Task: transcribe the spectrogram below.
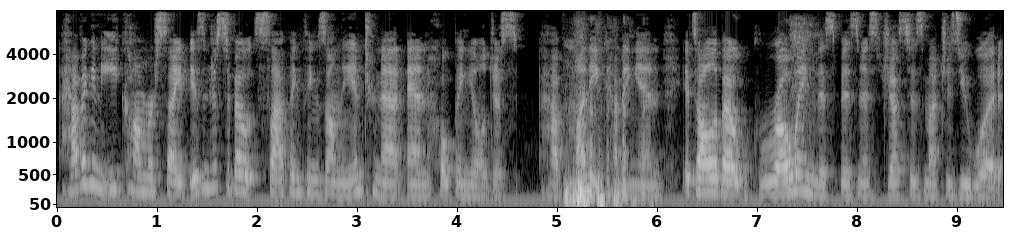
having an e commerce site isn't just about slapping things on the internet and hoping you'll just have money coming in. It's all about growing this business just as much as you would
